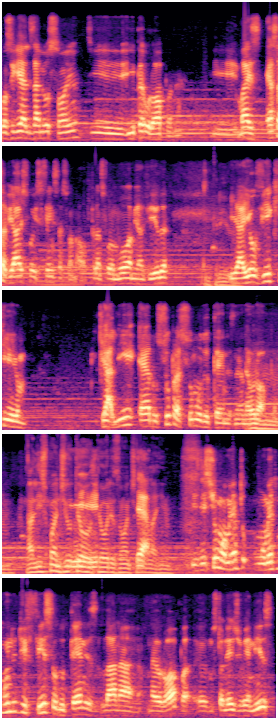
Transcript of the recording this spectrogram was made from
Consegui realizar meu sonho de ir para a Europa, né? E, mas essa viagem foi sensacional, transformou a minha vida. Incrível. E aí eu vi que que ali era o supra-sumo do tênis, né, na Europa. Hum. Ali expandiu o teu, teu horizonte, é, né, Existia um momento, um momento muito difícil do tênis lá na, na Europa, eh, nos torneios juvenis,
